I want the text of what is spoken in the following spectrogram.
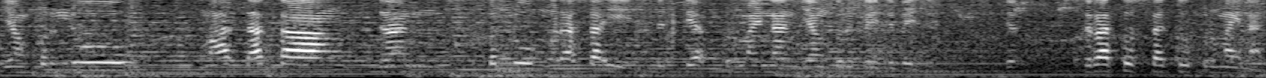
yang perlu datang dan perlu merasai setiap permainan yang berbeza-beza. Ya, 101 permainan.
